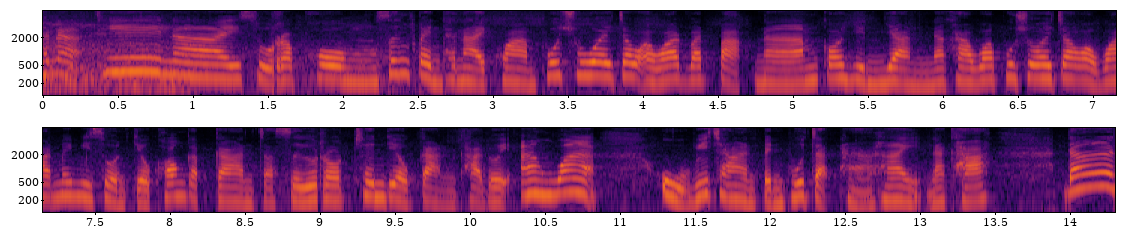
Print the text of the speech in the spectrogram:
ขณะที่นายสุรพงศ์ซึ่งเป็นทนายความผู้ช่วยเจ้าอาวาสวัดปากน้ำก็ยืนยันนะคะ ว่าผู้ช่วยเจ้าอาวาสไม่มีส่วนเกี่ยวข้องกับการจัดซื้อรถเช่นเดียวกันค่ะ โดยอ้างว่าอู่วิชาญเป็นผู้จัดหาให้นะคะ ด้าน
